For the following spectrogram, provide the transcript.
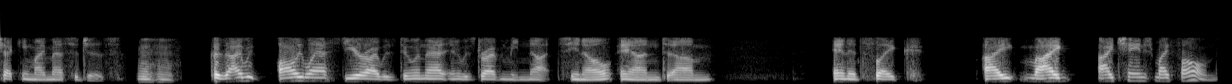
checking my messages Mm-hmm. because I would all last year I was doing that and it was driving me nuts, you know, and um and it's like I I I changed my phones.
